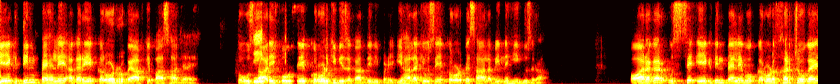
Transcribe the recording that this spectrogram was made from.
ایک دن پہلے اگر ایک کروڑ روپے آپ کے پاس آ جائے تو اس جی۔ تاریخ کو ایک ایک کروڑ کروڑ کی بھی دینی پڑے گی حالانکہ پہ سال ابھی نہیں گزرا اور اگر اس سے ایک دن پہلے وہ کروڑ خرچ ہو گئے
